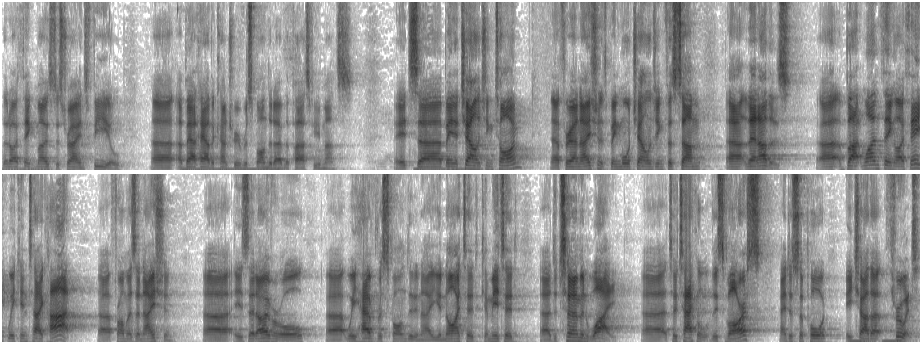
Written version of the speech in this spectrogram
that I think most Australians feel uh, about how the country responded over the past few months. It's uh, been a challenging time uh, for our nation. It's been more challenging for some uh, than others. but one thing I think we can take heart from as a nation is that overall we have responded in a united, committed, determined way to tackle this virus and to support each other through it.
